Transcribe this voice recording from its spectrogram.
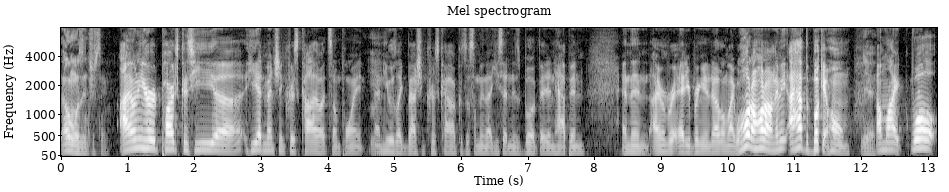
that one was interesting. I only heard parts because he uh, he had mentioned Chris Kyle at some point, Mm. and he was like bashing Chris Kyle because of something that he said in his book that didn't happen. And then I remember Eddie bringing it up. I'm like, well, hold on, hold on. Let me. I have the book at home. Yeah. I'm like, well,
